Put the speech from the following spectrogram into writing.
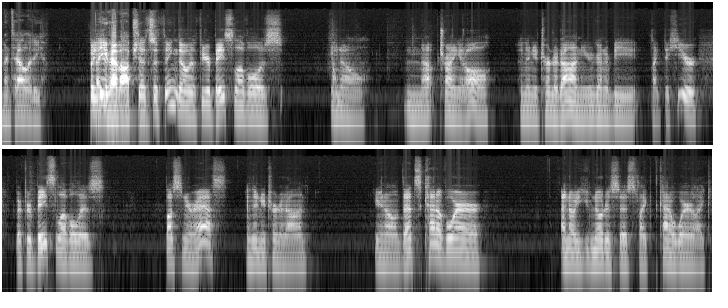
mentality. but that you have options. That's the thing, though. If your base level is, you know, not trying at all, and then you turn it on, you're gonna be like to here. But if your base level is busting your ass, and then you turn it on, you know, that's kind of where I know you've noticed this, like kind of where like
